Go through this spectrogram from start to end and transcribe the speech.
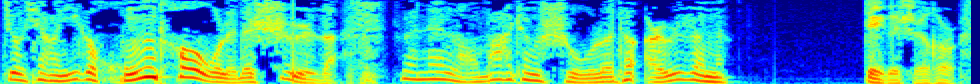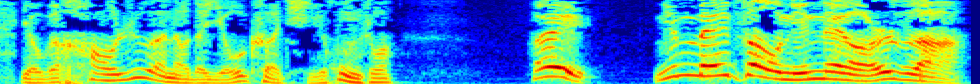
就像一个红透了的柿子。原来老妈正数落他儿子呢。这个时候，有个好热闹的游客起哄说：“嘿，您没揍您那儿子啊？”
